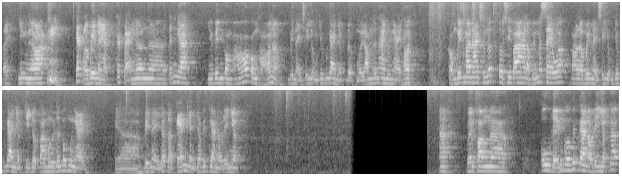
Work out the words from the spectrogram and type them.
đây nhưng uh, các loại pin này à, các bạn nên uh, tránh ra. Như pin con ó con thỏ nè pin này sử dụng cho ga nhập được 15 đến 20 ngày thôi còn bên Panasonic Toshiba là pin Maxell á. Ba loại bên này sử dụng cho bếp ga nhập chỉ được 30 đến 40 ngày. Thì à, bên này rất là kém dành cho bếp ga nội địa Nhật. À, về phần à, ưu điểm của bếp ga nội địa Nhật á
